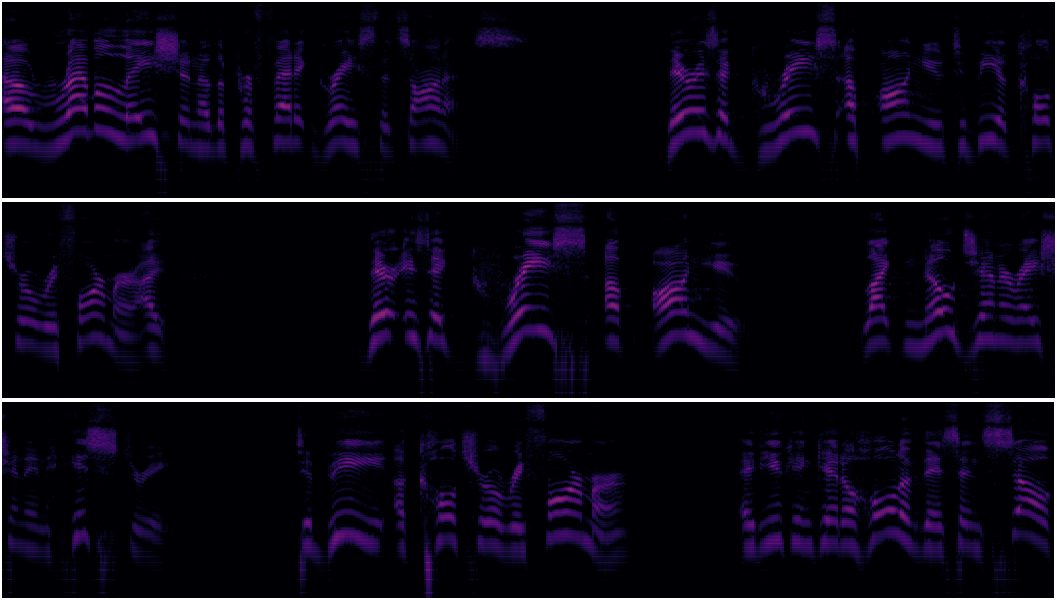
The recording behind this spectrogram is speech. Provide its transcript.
a revelation of the prophetic grace that's on us. There is a grace upon you to be a cultural reformer. I, there is a grace upon you like no generation in history to be a cultural reformer if you can get a hold of this. And so,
